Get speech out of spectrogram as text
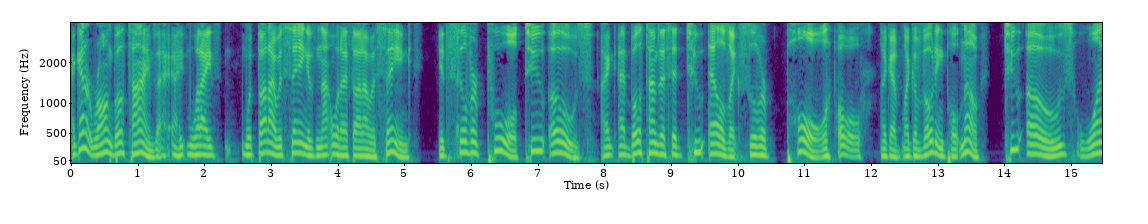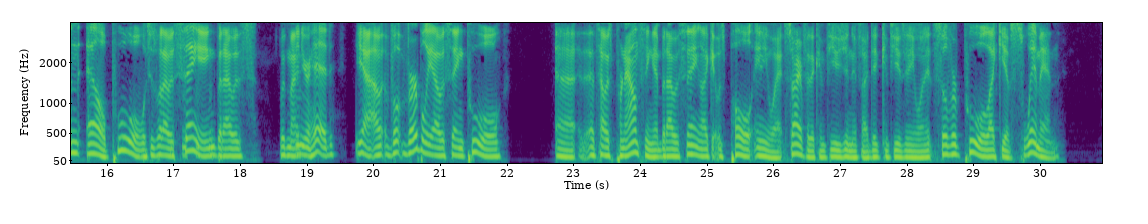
I got it wrong both times. I, I what I what thought I was saying is not what I thought I was saying. It's Silver Pool, two O's. I, I both times I said two L's like Silver Pole. Pole. Like a like a voting poll. No. Two O's, one L, pool, which is what I was saying, but I was with my in your head. Yeah, I, verbally I was saying pool, uh, that's how I was pronouncing it, but I was saying like it was pole anyway. Sorry for the confusion if I did confuse anyone. It's silver pool like you have swim in.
